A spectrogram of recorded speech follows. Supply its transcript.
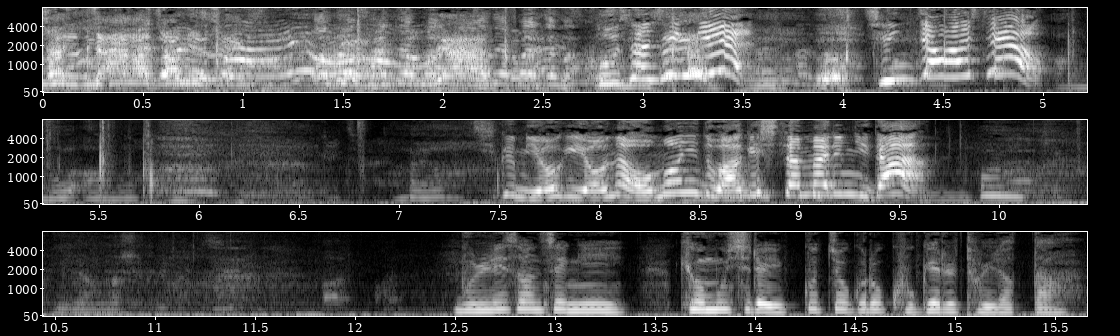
저, 나가줘. 고 선생님! 진정하세요! 지금 여기 연아 어머니도 와 계시단 말입니다. 물리 선생이 교무실의 입구 쪽으로 고개를 돌렸다.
